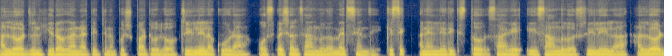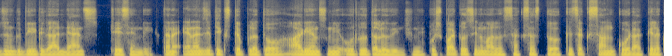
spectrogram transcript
అల్లు అర్జున్ హీరోగా నటించిన పుష్ప టూలో శ్రీలీల కూడా ఓ స్పెషల్ సాంగ్లో మెరిసింది. కిసిక్ అనే లిరిక్స్తో సాగే ఈ సాంగ్లో శ్రీలీల అల్లు అర్జున్కు ధీటుగా డాన్స్ చేసింది. తన ఎనర్జెటిక్ స్టెప్లతో ఆడియన్స్ని ఉర్రు తొలగించింది. పుష్ప టూ సినిమాలో సక్సెస్తో కిసక్ సాంగ్ కూడా కీలక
